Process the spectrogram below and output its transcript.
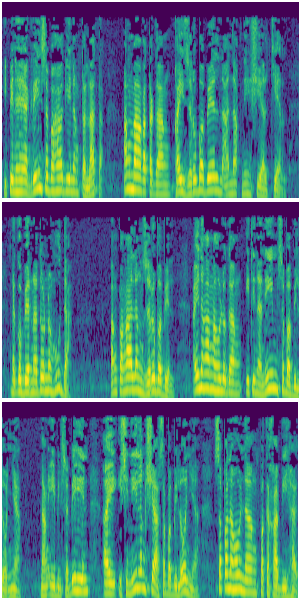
Ipinahayag rin sa bahagi ng talata ang mga katagang kay Zerubabel na anak ni Shealtiel, na gobernador ng Huda. Ang pangalang Zerubabel ay nangangahulugang itinanim sa Babylonia na ang ibig sabihin ay isinilang siya sa Babylonia sa panahon ng pagkakabihag.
